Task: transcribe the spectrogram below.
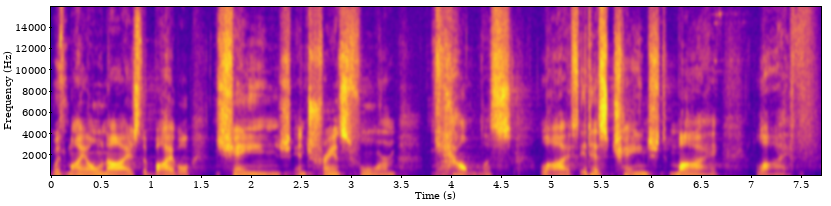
with my own eyes the Bible change and transform countless lives. It has changed my life.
